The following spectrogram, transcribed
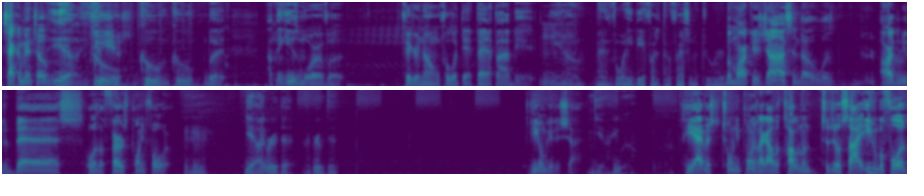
Sacramento. yeah, Few cool, years. cool, cool. But I think he was more of a figure known for what that Fab Five did. You know, better for what he did for his professional career. But Marques Johnson though was arguably the best or the first point forward. yeah, I agree with that. I agree with that. He gonna get his shot. Yeah, he will. He averaged twenty points. Like I was talking to Josiah even before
